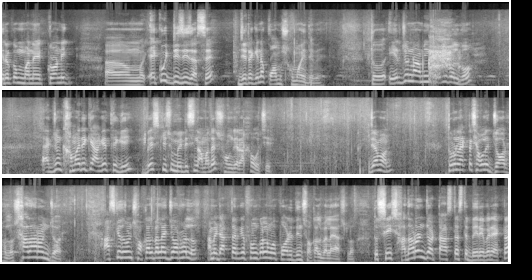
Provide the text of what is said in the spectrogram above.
এরকম মানে ক্রনিক একুইড ডিজিজ আছে, যেটা কিনা কম সময় দেবে। তো এর জন্য আমি কি বলব, একজন খামারিকে আগে থেকেই বেশ কিছু মেডিসিন আমাদের সঙ্গে রাখা উচিত। যেমন, ধরুন একটা ছাগলের জ্বর হলো, সাধারণ জ্বর। আজকে ধরুন সকালবেলায় জ্বর হলো, আমি ডাক্তারকে ফোন করলাম, ও পরের দিন সকালবেলায় আসলো। তো সেই সাধারণ জ্বরটা আস্তে আস্তে বেড়ে বেড়ে একটা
